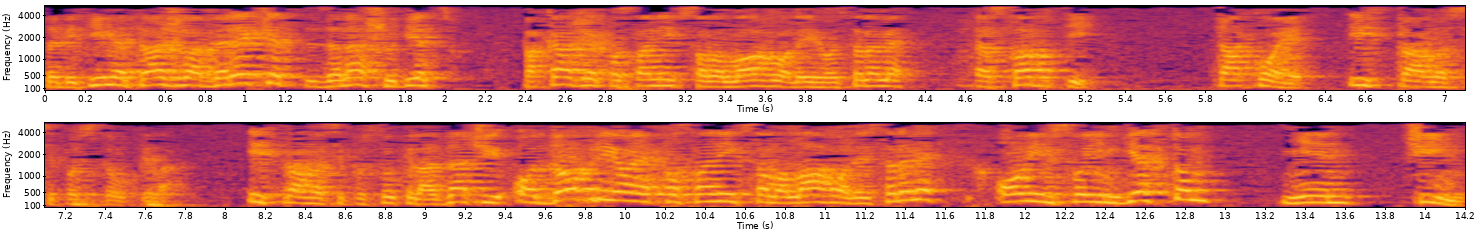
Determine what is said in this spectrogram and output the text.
da bi time tražila bereket za našu djecu. Pa kaže poslanik sallallahu alejhi ve selleme: Tako je, ispravno si postupila. Ispravno si postupila. Znači, odobrio je poslanik sallallahu alejhi ve selleme ovim svojim gestom njen čin.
